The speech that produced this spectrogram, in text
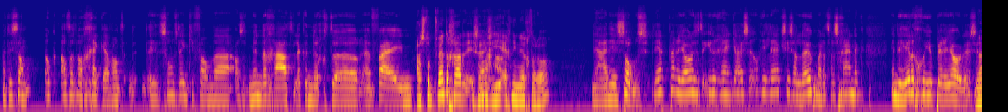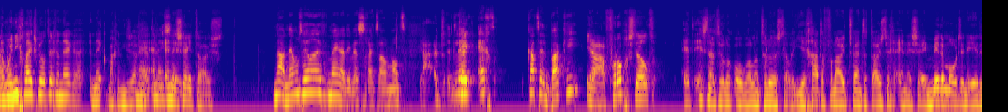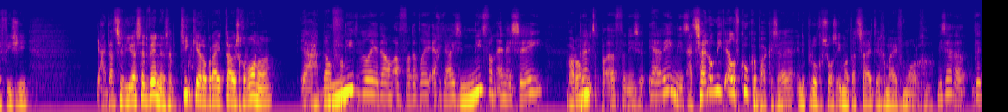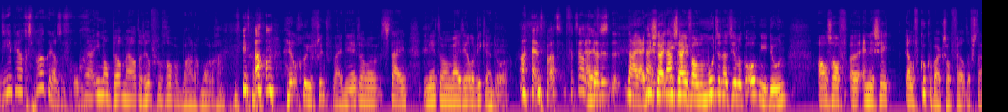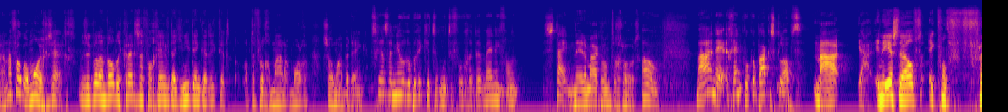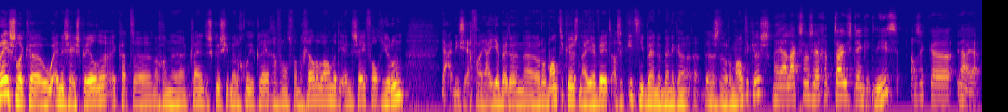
Maar het is dan ook altijd wel gek, hè? Want eh, soms denk je van, eh, als het minder gaat, lekker nuchter en fijn. Als het om Twente gaat, zijn ze hier echt niet nuchter hoor. Ja, nee, soms. Je hebt periodes dat iedereen juist heel relaxed is en leuk. Maar dat is waarschijnlijk in de hele goede periodes. Ja, dan En- moet je niet gelijk spelen tegen NEC. eh, NEC mag je niet zeggen. Nee, NEC. NEC thuis. Nou, neem ons heel even mee naar die wedstrijd dan. Want Ja, het, het kijk, leek echt kat en bakkie. ja, vooropgesteld, het is natuurlijk ook wel een teleurstelling. Je gaat er vanuit Twente thuis tegen NEC, middenmoot in de Eredivisie. Ja, dat ze die wedstrijd winnen. Ze hebben tien keer op rij thuis gewonnen. Ja, dan... Niet wil je dan, of dan wil je echt juist niet van NEC Waarom punten eh, verliezen. Ja, weet ik niet. Het zijn ook niet elf koekenbakkers hè, in de ploeg, zoals iemand dat zei tegen mij vanmorgen. Wie zei dat? Wie heb je al gesproken dan zo vroeg? Ja, iemand belt mij altijd heel vroeg op op maandagmorgen. Wie dan? Een hele goede vriend van mij, die neemt dan Stijn, die neemt dan met mij het hele weekend door. en wat? Vertel En dat is, nou ja, die, Nee, zei, die zei van, we moeten natuurlijk ook niet doen alsof eh, NEC elf koekenbakkers op veld heeft staan. Dat vond ik wel mooi gezegd. Dus ik wil hem wel de credits daarvoor geven dat je niet denkt dat ik dit op de vroege maandagmorgen zomaar bedenk. Misschien dat we een nieuw rubriekje toe moeten voegen. De mening van Stijn. Nee, dan maken we hem te groot. Oh. Maar nee, geen koekenbakkers, klopt. Maar ja, in de eerste helft, ik vond vreselijk eh, hoe NEC speelde. Ik had eh, nog een eh, kleine discussie met een goede collega van ons van de Gelderlanden, die NEC volgt, Jeroen. Ja, die zegt van, ja, je bent een eh, romanticus. Nou, jij weet, als ik iets niet ben, dan ben ik een, dan is het een romanticus. Nou ja, laat ik zo zeggen. Thuis denk ik niet. Als ik, eh, nou ja,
